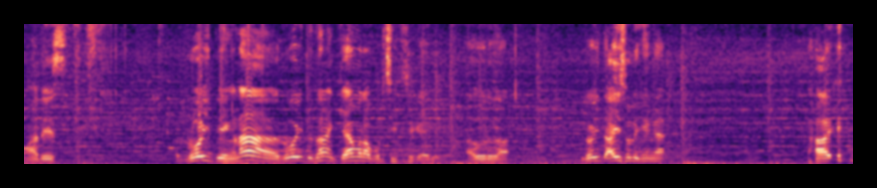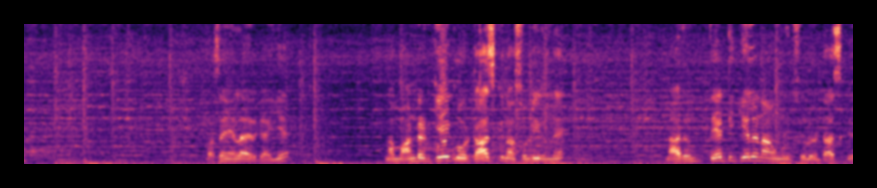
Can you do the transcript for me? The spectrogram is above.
மாதேஷ் ரோஹித். எங்கன்னா ரோஹித் தான் கேமரா பிடிச்சிட்டு இருக்காரு. அவரு தான் ரோஹித் ஆய் சொல்லிக்கோங்க. ஹாய் பசங்க எல்லாம் இருக்காங்க. நம்ம ஹண்ட்ரட் கேக்கு ஒரு டாஸ்க்கு நான் சொல்லியிருந்தேன். நான் அது வந்து தேர்ட்டி கேல நான் உங்களுக்கு சொல்லுவேன் டாஸ்க்கு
